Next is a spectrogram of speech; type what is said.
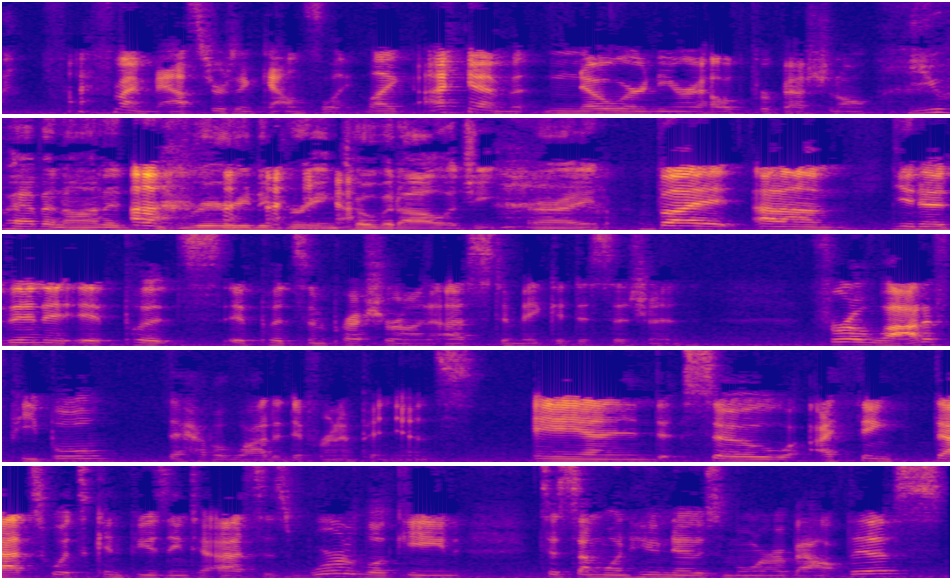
I have my master's in counseling. Like I am nowhere near a health professional. You have an honorary degree in. COVIDology, all right? but um, you know then it, it puts it puts some pressure on us to make a decision for a lot of people that have a lot of different opinions and so i think that's what's confusing to us is we're looking to someone who knows more about this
